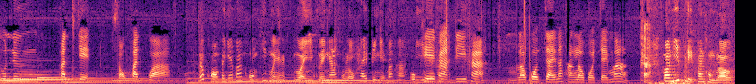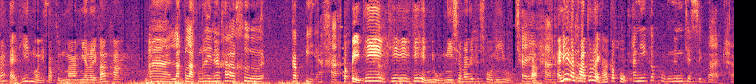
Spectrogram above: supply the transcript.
ตัวหนึ่งพันเจ็ดสองพันกว่า แล้วของเป็นไงบ้างของที่หน่วยหน่วยหน่วยงานของเราให้เป็นไงบ้างคะโอเคดีไหม ค่ะ ดีค่ะอืมเราพอใจนะทางเราพอใจมากตอนนี้ผลิตภัณฑ์ของเราตั้งแต่ที่หน่วยสนับสนุนมามีอะไรบ้างคะ อ่าหลักๆเลยนะคะคือ กะปิอะค่ะ กะปิที่ที่ที่เห็นอยู่นี้ใช่ไหมที่โชว์นี้อยู่ใช่ค่ะ อันนี้ราคาเท่าไหร่คะกระปุกอันนี้กระปุกหนึ่ง70บาทค่ะ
